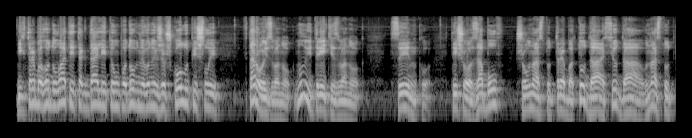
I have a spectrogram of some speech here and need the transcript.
Їх треба годувати і так далі, і тому подобне. Вони вже в школу пішли. Второй дзвонок. Ну і третій дзвонок. Синку, ти що, забув, що у нас тут треба туди, сюди, у нас тут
